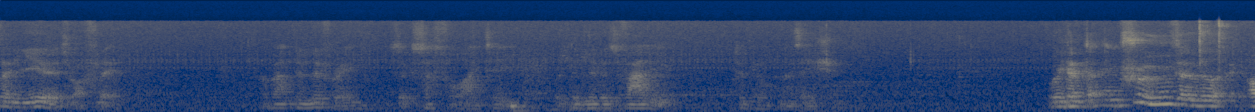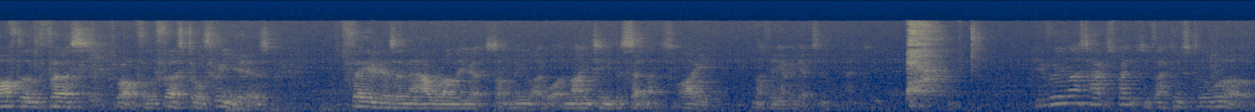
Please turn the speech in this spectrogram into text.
30 years roughly about delivering success delivers value to the organisation. We have improved over after the first, well, for the first two or three years, failures are now running at something like, what, 19%. That's why nothing ever gets implemented. Do you realise how expensive that is to the world?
